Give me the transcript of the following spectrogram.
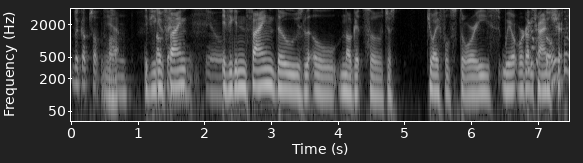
look up something Yeah. fun. If you Not can find you know, if you can find those little nuggets of just joyful stories, we're we're going to try and share. phone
